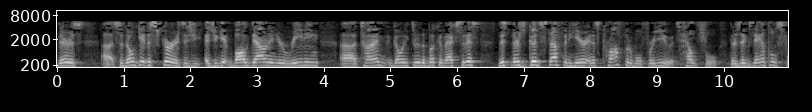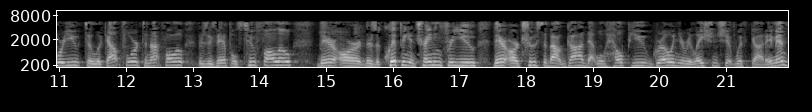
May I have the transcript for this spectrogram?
There is uh, so don't get discouraged as you as you get bogged down in your reading uh, time going through the book of Exodus. This, there's good stuff in here, and it's profitable for you. It's helpful. There's examples for you to look out for, to not follow. There's examples to follow. There are there's equipping and training for you. There are truths about God that will help you grow in your relationship with God. Amen.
